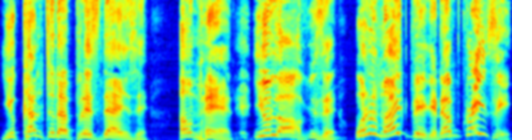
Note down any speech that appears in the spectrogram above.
you come to that place there and say, "Oh man," you laugh. You say, "What am I thinking? I'm crazy."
